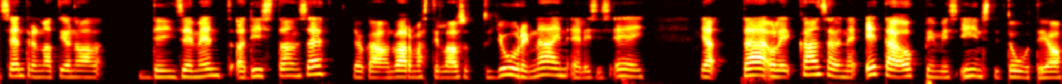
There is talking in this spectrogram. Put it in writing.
Centre National d'Enseignement à Distance, joka on varmasti lausuttu juuri näin, eli siis ei. Ja tämä oli kansallinen etäoppimisinstituutio,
